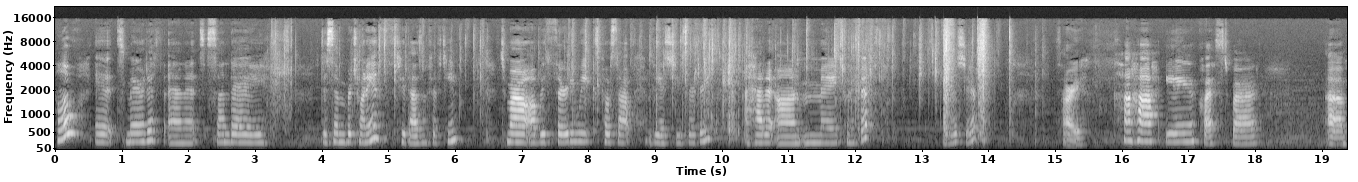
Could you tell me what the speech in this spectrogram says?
Hello, it's Meredith and it's Sunday, December 20th, 2015. Tomorrow I'll be 30 weeks post-op VSG surgery. I had it on May 25th of this year. Sorry. Haha, eating a Quest bar. Um,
